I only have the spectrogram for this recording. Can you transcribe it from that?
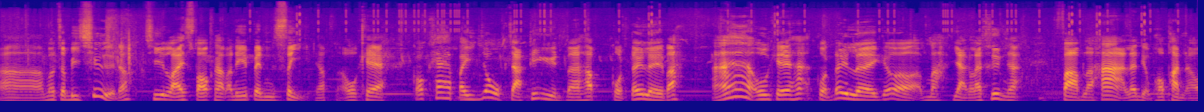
อ่ามันจะมีชื่อเนาะชื่อ live stock ครับ อันนี้เป็น4ครับโอเค ก็แค่ไปโยกจากที่อื่นมาครับ กดได้เลยปะอ่าโอเคฮะ กดได้เลยก็มาอย่างละครึ่งฮะฟาร์มละ 5 แล้วเดี๋ยวพอพันเอา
